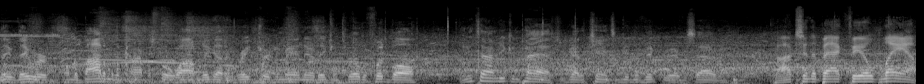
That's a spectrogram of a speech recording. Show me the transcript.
They, they were on the bottom of the conference for a while, but they got a great trigger man there. They can throw the football. Anytime you can pass, you've got a chance of getting a victory every Saturday. Cox in the backfield. Lamb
